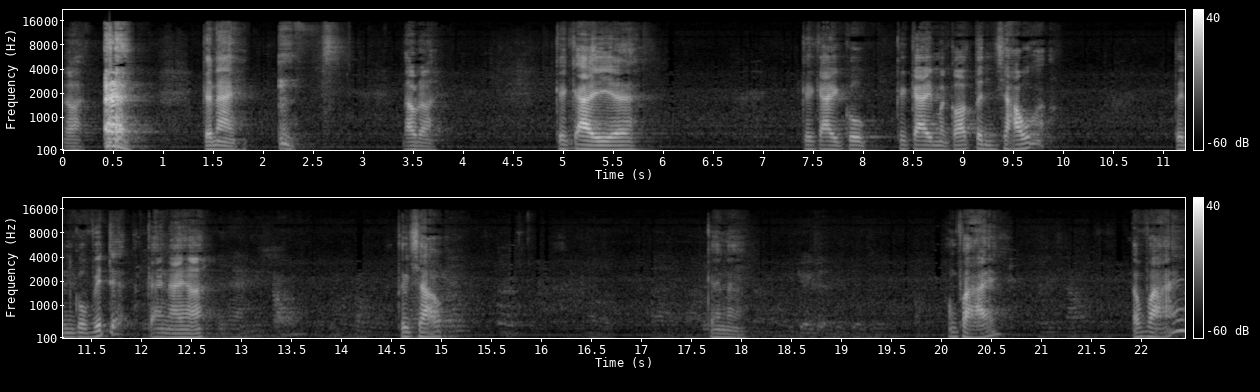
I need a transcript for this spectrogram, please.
rồi. Cái này. Đâu rồi? Cái cây ờ, cái cây cô, cái cây mà có tin xấu tin covid á. Cây này hả? Thứ sáu. Cây nào không phải. Đâu phải.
